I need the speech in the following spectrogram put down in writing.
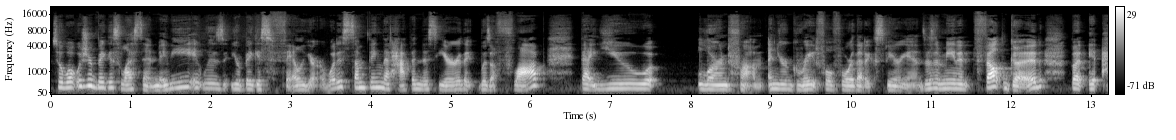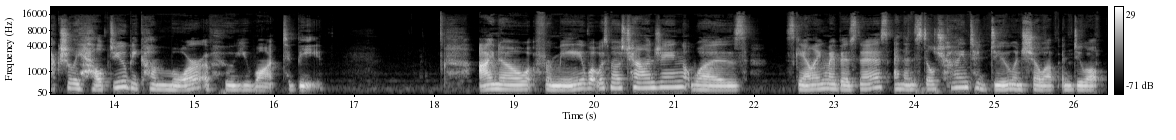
So, what was your biggest lesson? Maybe it was your biggest failure. What is something that happened this year that was a flop that you learned from and you're grateful for that experience. Doesn't mean it felt good, but it actually helped you become more of who you want to be. I know for me, what was most challenging was scaling my business and then still trying to do and show up and do all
